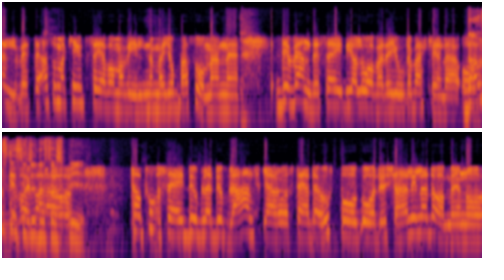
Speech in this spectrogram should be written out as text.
helvete? Alltså man kan ju inte säga vad man vill när man jobbar så, men eh, det vände sig. Jag lovade gjorde verkligen det. Och Dansken sitter nästan att spyr. Ta på sig dubbla, dubbla handskar och städa upp och gå och duscha lilla damen och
